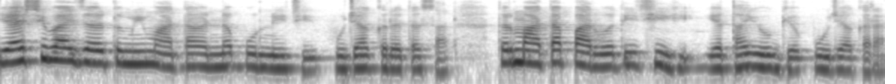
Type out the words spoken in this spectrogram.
याशिवाय जर तुम्ही माता अन्नपूर्णेची पूजा करत असाल तर माता पार्वतीचीही यथायोग्य पूजा करा.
